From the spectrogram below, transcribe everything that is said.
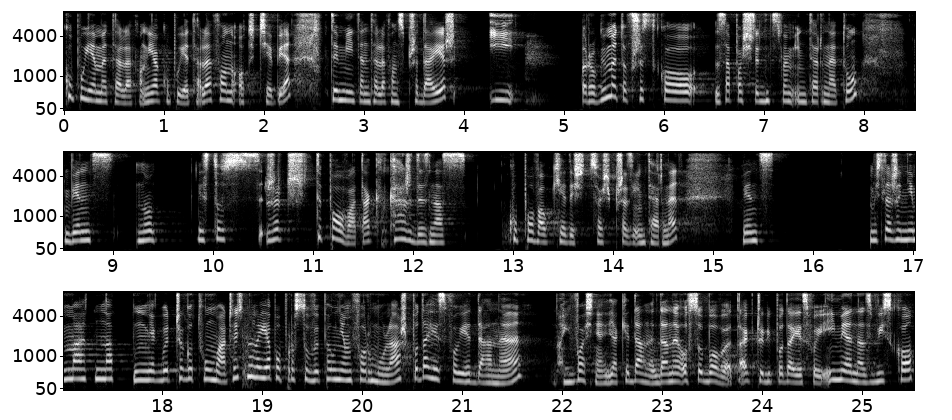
kupujemy telefon. Ja kupuję telefon od ciebie, ty mi ten telefon sprzedajesz i robimy to wszystko za pośrednictwem internetu, więc no, jest to rzecz typowa, tak? Każdy z nas kupował kiedyś coś przez internet, więc myślę, że nie ma na, jakby czego tłumaczyć, no ale ja po prostu wypełniam formularz, podaję swoje dane, no i właśnie, jakie dane? Dane osobowe, tak? Czyli podaję swoje imię, nazwisko,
